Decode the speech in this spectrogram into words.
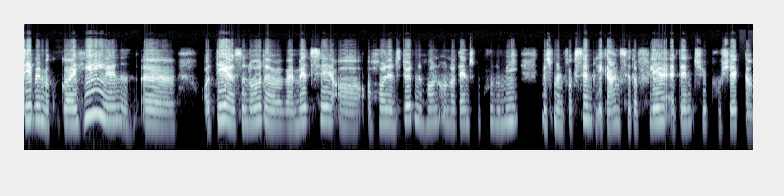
Det vil man kunne gøre i hele landet, øh, og det er altså noget, der vil være med til at, at holde en støttende hånd under dansk økonomi, hvis man for eksempel i gang sætter flere af den type projekter.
